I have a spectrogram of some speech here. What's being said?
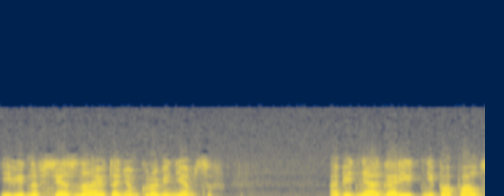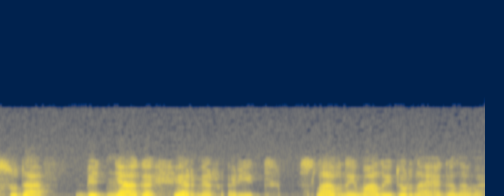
И, видно, все знают о нем, кроме немцев. А бедняга Рит не попал сюда. Бедняга-фермер Рит славный малый дурная голова.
